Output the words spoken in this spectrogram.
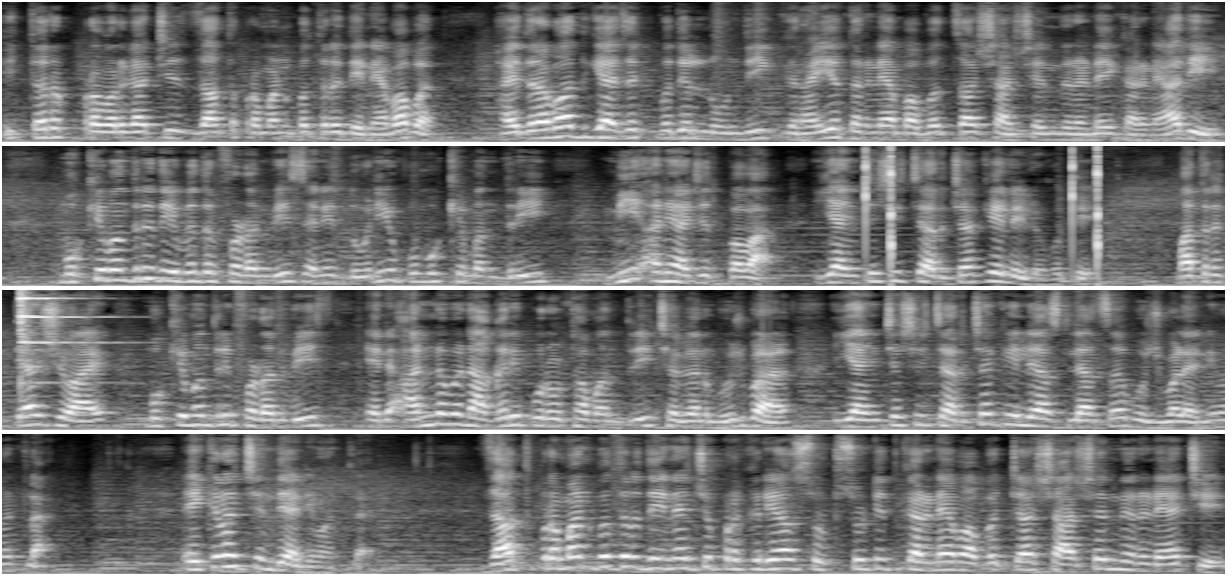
इतर प्रवर्गाची जात प्रमाणपत्र देण्याबाबत हैदराबाद गॅझेटमधील नोंदी ग्राह्य धरण्याबाबतचा शासन निर्णय करण्याआधी मुख्यमंत्री देवेंद्र फडणवीस यांनी दोन्ही उपमुख्यमंत्री मी आणि अजित पवार यांच्याशी चर्चा केलेली होती. मात्र त्याशिवाय मुख्यमंत्री फडणवीस यांनी अन्न व नागरी पुरवठा मंत्री छगन भुजबळ यांच्याशी चर्चा केली असल्याचं भुजबळ यांनी म्हटलंय एकनाथ शिंदे यांनी म्हटलंय जात प्रमाणपत्र देण्याची प्रक्रिया सुटसुटीत करण्याबाबतच्या शासन निर्णयाची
